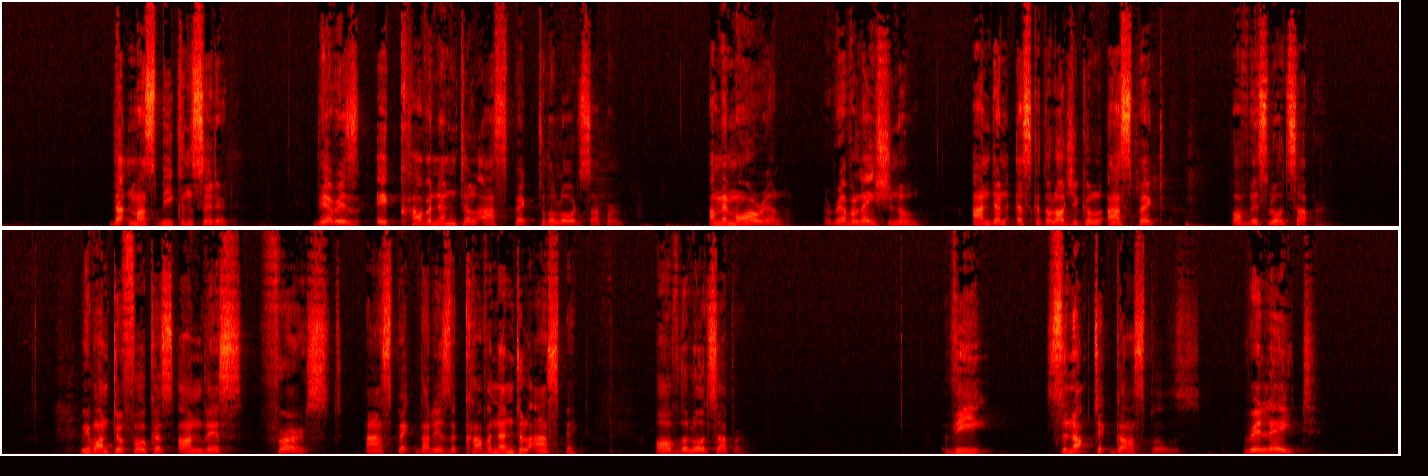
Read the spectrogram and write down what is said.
that must be considered. There is a covenantal aspect to the Lord's Supper, a memorial, a revelational, and an eschatological aspect of this Lord's Supper we want to focus on this first aspect, that is the covenantal aspect of the Lord's Supper. The synoptic gospels relate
